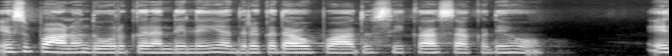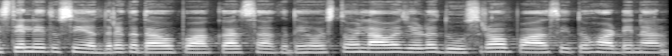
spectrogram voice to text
ਇਸ ਭਾਅ ਨੂੰ ਦੂਰ ਕਰਨ ਦੇ ਲਈ ਅਦਰਕ ਦਾ ਉਪਾਅ ਤੁਸੀਂ ਕਰ ਸਕਦੇ ਹੋ। ਇਸ ਦੇ ਲਈ ਤੁਸੀਂ ਅਦਰਕ ਦਾ ਉਪਾਅ ਕਰ ਸਕਦੇ ਹੋ। ਇਸ ਤੋਂ ਇਲਾਵਾ ਜਿਹੜਾ ਦੂਸਰਾ ਉਪਾਅ ਸੀ ਤੁਹਾਡੇ ਨਾਲ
